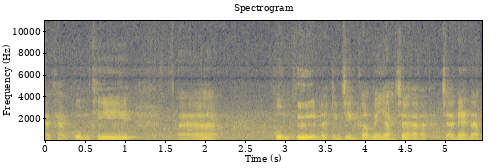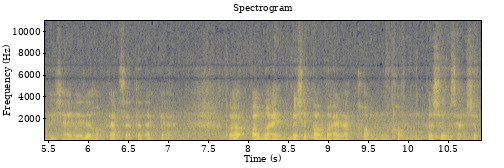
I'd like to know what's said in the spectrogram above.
นะครับ กลุ่มที่กลุ่มอื่นนะจริง ๆ ก็ไม่อยากจะจะแนะนำให้ใช้ในเรื่องของการสันทนาการ เพราะเป้าหมายไม่ใช่เป้าหมายหลักของของกระทรวงสาธารณสุข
